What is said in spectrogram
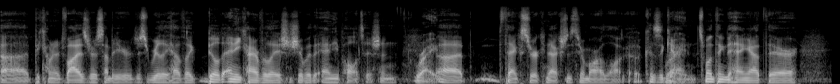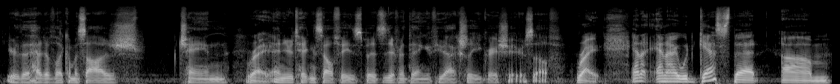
uh, become an advisor to somebody or just really have like build any kind of relationship with any politician. Right. Uh, thanks to your connections through Mar-a-Lago. Because again, right. it's one thing to hang out there. You're the head of like a massage chain right and you're taking selfies but it's a different thing if you actually ingratiate yourself right and and i would guess that um,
